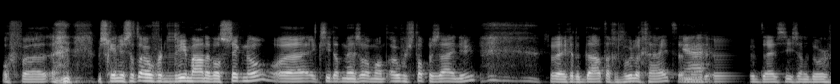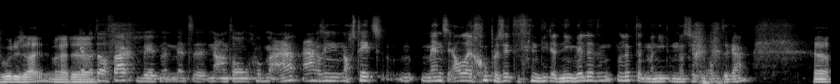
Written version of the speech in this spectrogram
Of uh, misschien is dat over drie maanden wel Signal. Uh, ik zie dat mensen allemaal aan het overstappen zijn nu. Vanwege de datagevoeligheid en Ja. de updates die ze aan het doorvoeren zijn. Maar, Ik heb het al vaak geprobeerd met, met een aantal groepen. Maar aangezien nog steeds mensen in allerlei groepen zitten die dat niet willen, dan lukt het maar niet om naar Signal te gaan. Ja.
